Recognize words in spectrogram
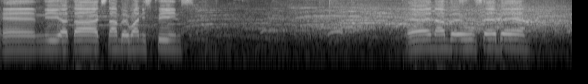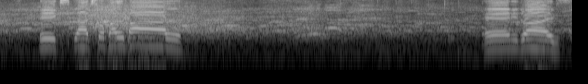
And he attacks. Number 1 spins. And number 7. Hicks. Clutch to Palpal. And he drives.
